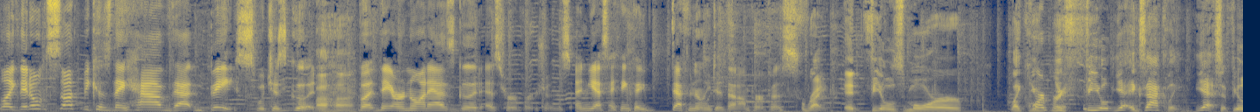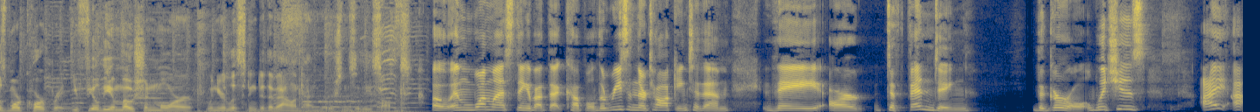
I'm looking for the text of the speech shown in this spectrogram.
like they don't suck because they have that base, which is good. Uh-huh. But they are not as good as her versions. And yes, I think they definitely did that on purpose. Right. It feels more like you, you feel yeah exactly yes it feels more corporate you feel the emotion more when you're listening to the valentine versions of these songs Oh, and one last thing about that couple. The reason they're talking to them, they are defending the girl, which is I I,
